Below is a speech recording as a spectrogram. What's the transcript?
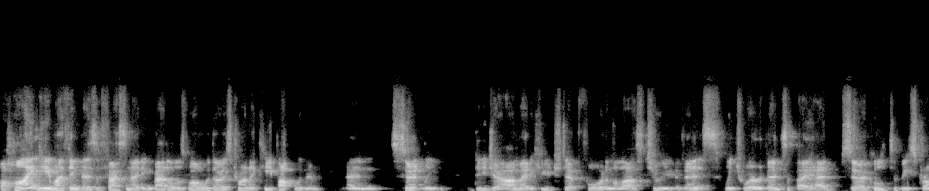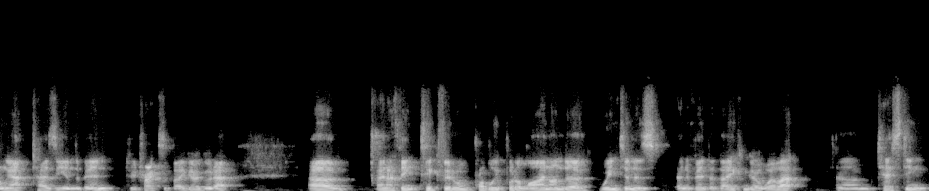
behind him, I think there's a fascinating battle as well with those trying to keep up with him. And certainly DJR made a huge step forward in the last two events, which were events that they had circled to be strong at, Tassie and the Bend, two tracks that they go good at. Um, and I think Tickford will probably put a line under Winton as an event that they can go well at, um, testing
